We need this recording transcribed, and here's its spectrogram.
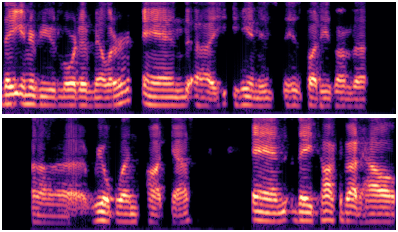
they interviewed Lord and Miller, and uh, he, and his his buddies on the uh, ReelBlend podcast, and they talked about how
